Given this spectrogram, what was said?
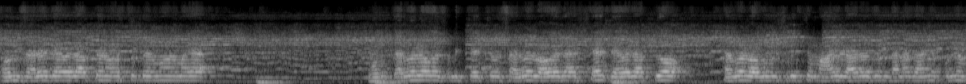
ओम सर्वदेवदाप्तो नमस्तु ब्रह्मणमय ओम सर्वलोक सर्वलोकसमित्यस्तु, सर्वलोकदास्य देवदाप्तो सर्वलोकमिश्रित्य आरोग्यम धन धान्य पुण्यम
